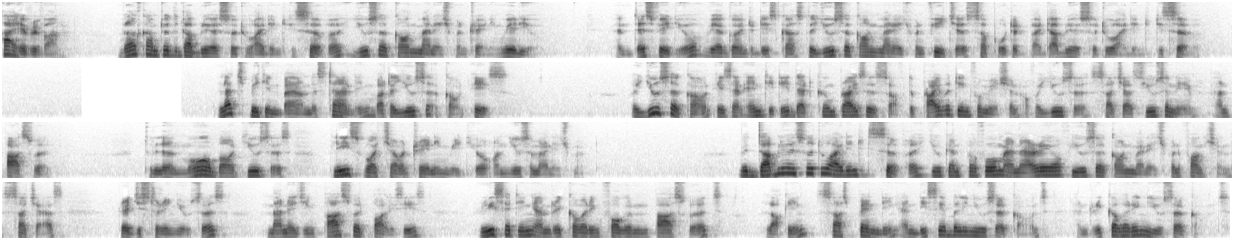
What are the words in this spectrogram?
Hi everyone, welcome to the WSO2 Identity Server User Account Management training video. In this video, we are going to discuss the user account management features supported by WSO2 Identity Server. Let's begin by understanding what a user account is. A user account is an entity that comprises of the private information of a user such as username and password. To learn more about users, please watch our training video on user management. With WSO2 Identity Server, you can perform an array of user account management functions such as registering users, managing password policies, resetting and recovering forgotten passwords, locking, suspending and disabling user accounts, and recovering user accounts.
